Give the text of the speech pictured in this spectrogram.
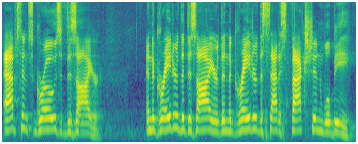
Absence grows desire. And the greater the desire, then the greater the satisfaction will be.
